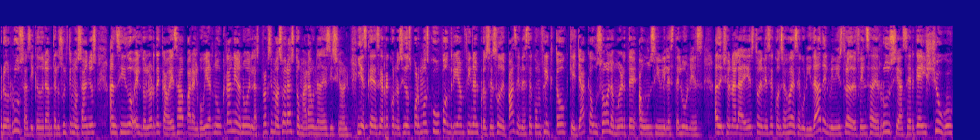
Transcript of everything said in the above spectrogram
prorrusas y que durante los últimos años han sido el dolor de cabeza para el gobierno ucraniano, en las próximas horas tomará una decisión. Y es que de ser reconocidos por Moscú pondrían fin al proceso de paz en este conflicto que ya causó la muerte a un civil este lunes. Adicional a esto, en ese Consejo de Seguridad, el ministro de Defensa de Rusia, Sergei Shugu,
